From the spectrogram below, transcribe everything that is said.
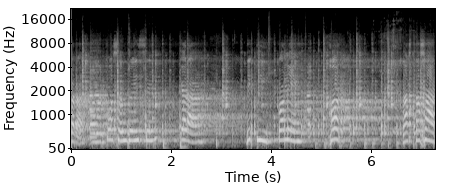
করা আমার পছন্দ হয়েছে। কেরা? দেখি কনে ঘর। রাস্তা সার।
